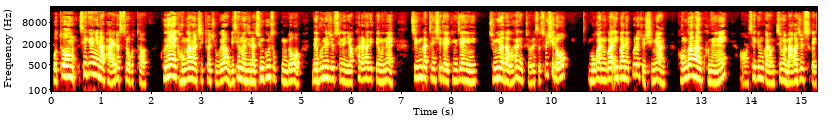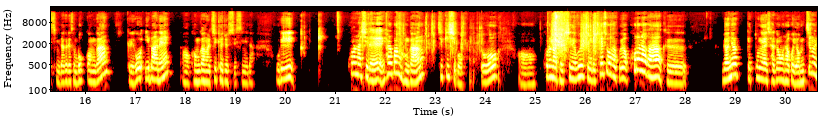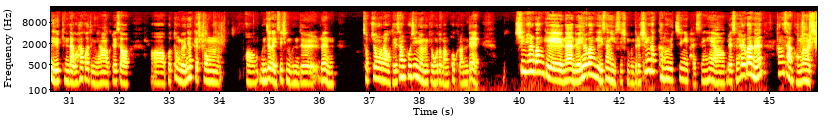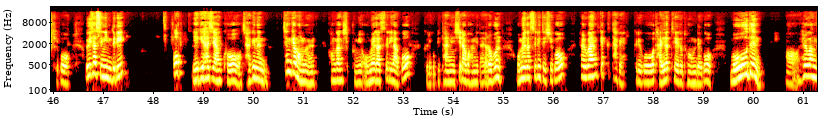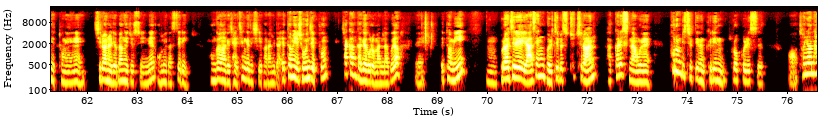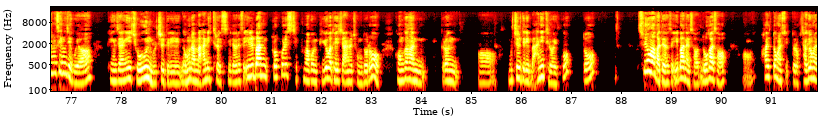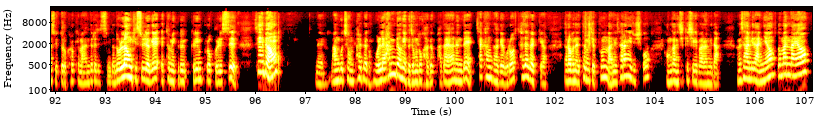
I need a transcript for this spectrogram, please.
보통 세균이나 바이러스로부터 구내의 건강을 지켜주고요. 미세먼지나 중금속 등도 내보내줄 수 있는 역할을 하기 때문에 지금 같은 시대에 굉장히 중요하다고 하겠죠. 그래서 수시로 모관과 입안에 뿌려주시면 건강한 구내에 어, 세균과 염증을 막아줄 수가 있습니다. 그래서 목 건강 그리고 입안의 어, 건강을 지켜줄 수 있습니다. 우리 코로나 시대에 혈관 건강 지키시고 또 어, 코로나 백신의 후유증도 최소화하고요. 코로나가 그 면역 계통에 작용을 하고 염증을 일으킨다고 하거든요. 그래서 어, 보통 면역 계통 어, 문제가 있으신 분들은 접종을 하고 대상 포진이 오는 경우도 많고 그런데 심혈관계나 뇌혈관계 이상이 있으신 분들은 심각한 후유증이 발생해요. 그래서 혈관은 항상 건강을 지키고 의사 스님들이 꼭 얘기하지 않고 자기는 챙겨 먹는 건강식품이 오메가3하고 그리고 비타민C라고 합니다. 여러분 오메가3 드시고 혈관 깨끗하게 그리고 다이어트에도 도움되고 모든 어, 혈관 계통의 질환을 예방해 줄 수 있는 오메가3 건강하게 잘 챙겨 드시기 바랍니다. 애터미의 좋은 제품 착한 가격으로 만나고요. 네, 애터미 음, 브라질의 야생 벌집에서 추출한 바카리스 나무의 푸른 빛을 띠는 그린 프로폴리스 어, 천연 항생제고요. 굉장히 좋은 물질들이 너무나 많이 들어 있습니다. 그래서 일반 프로폴리스 제품하고는 비교가 되지 않을 정도로 건강한 그런 어, 물질들이 많이 들어 있고 또 수용화가 되어서 입안에서 녹아서 어, 활동할 수 있도록 작용할 수 있도록 그렇게 만들어졌습니다. 놀라운 기술력의 애터미 그린, 그린 프로폴리스 3병 네, 19,800원. 원래 한 병에 그 정도 가격 받아야 하는데 착한 가격으로 찾아뵐게요. 여러분 애터미 제품 많이 사랑해 주시고 건강 지키시기 바랍니다. 감사합니다. 안녕. 또 만나요.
